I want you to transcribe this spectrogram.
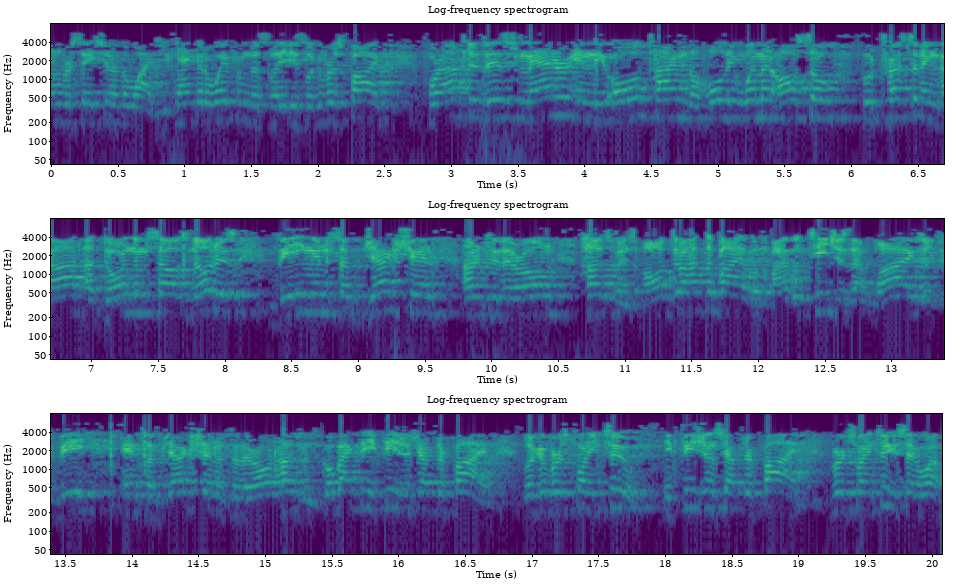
conversation of the wives. You can't get away from this, ladies. Look at verse 5. For after this manner in the old time, the holy women also who trusted in God adorned themselves, notice, being in subjection unto their own husbands. All throughout the Bible, the Bible teaches that wives are to be in subjection unto their own husbands. Go back to Ephesians chapter 5. Look at verse 22. Ephesians chapter 5, verse 22. You say, well,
